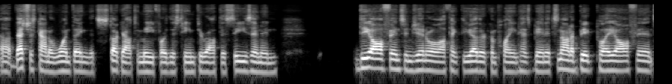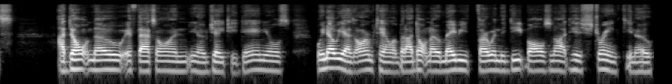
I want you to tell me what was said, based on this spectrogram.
uh, that's just kind of one thing that stuck out to me for this team throughout the season. And the offense in general, I think the other complaint has been it's not a big play offense. I don't know if that's on, you know, JT Daniels. We know he has arm talent, but I don't know. Maybe throwing the deep ball's not his strength. You know,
